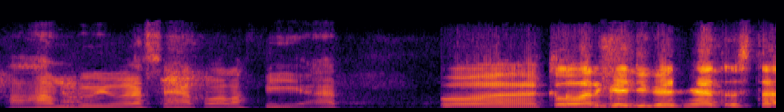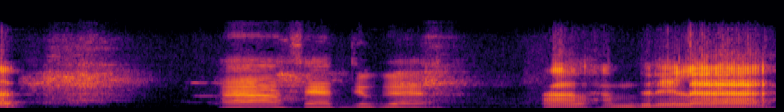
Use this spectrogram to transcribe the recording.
Alhamdulillah sehat walafiat. Wah, keluarga juga sehat Ustadz? Ah, sehat juga. Alhamdulillah.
